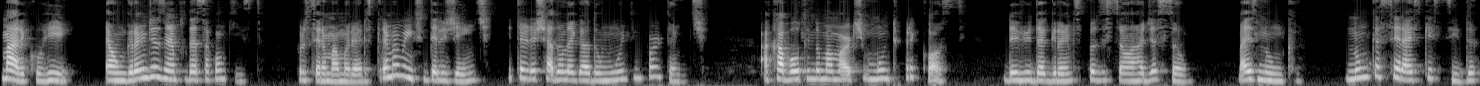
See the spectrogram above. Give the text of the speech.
Marie Curie é um grande exemplo dessa conquista, por ser uma mulher extremamente inteligente e ter deixado um legado muito importante. Acabou tendo uma morte muito precoce, devido à grande exposição à radiação, mas nunca, nunca será esquecida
